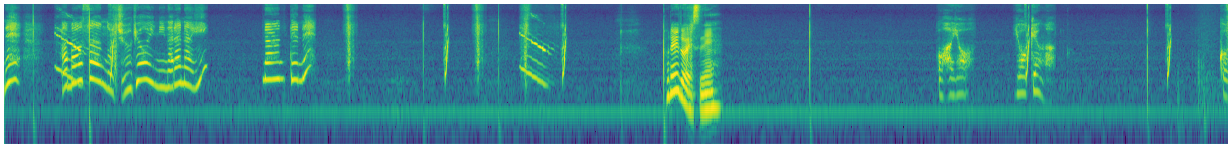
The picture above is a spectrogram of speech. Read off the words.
ねえアマオさんの従業員にならない？なんてね。トレードですね。おはよう。要件は？こっ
